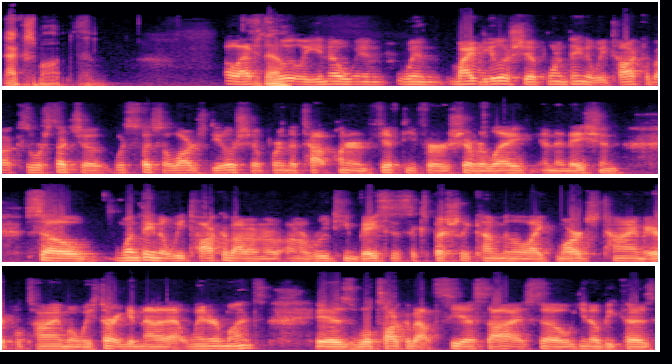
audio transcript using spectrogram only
next month. Oh, absolutely. You know, you know, when when my dealership, one thing that we talk about because we're such a we're such a large dealership, we're in the top 150 for Chevrolet in the nation. So one thing that we talk about on a, on a routine basis, especially coming to like March time, April time, when we start getting out of that winter months, is we'll talk about CSI. So you know, because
